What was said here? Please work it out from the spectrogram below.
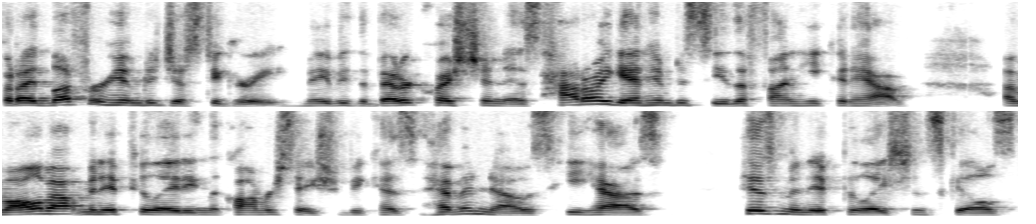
But I'd love for him to just agree. Maybe the better question is how do I get him to see the fun he could have? I'm all about manipulating the conversation because heaven knows he has his manipulation skills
